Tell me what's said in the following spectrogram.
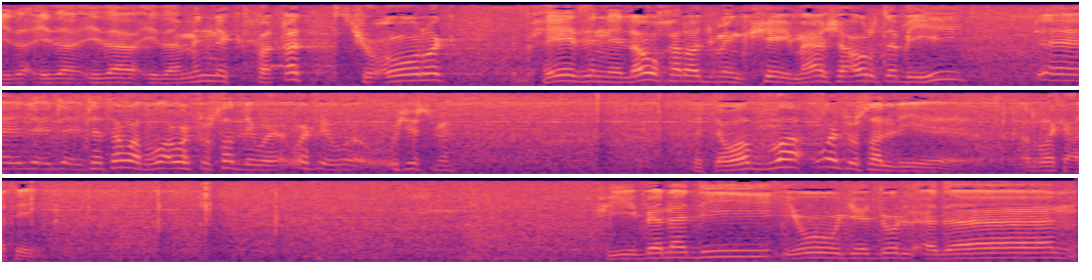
إذا إذا إذا إذا منك فقدت شعورك بحيث أن لو خرج منك شيء ما شعرت به تتوضأ وتصلي وش اسمه؟ تتوضأ وتصلي الركعتين. في بلدي يوجد الأذان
